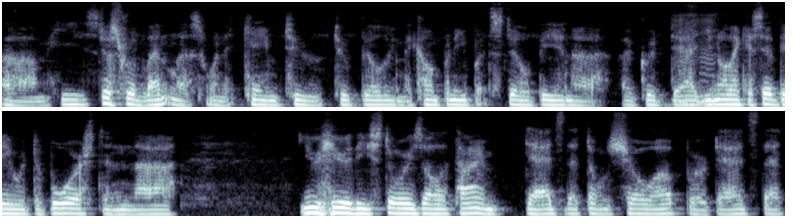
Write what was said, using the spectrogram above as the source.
um, he's just relentless when it came to to building the company, but still being a, a good dad. You Mhm. know, like I said, they were divorced, and uh, you hear these stories all the time: dads that don't show up, or dads that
